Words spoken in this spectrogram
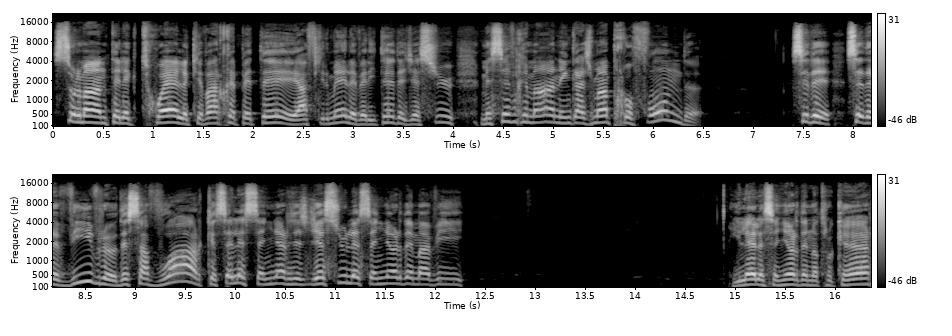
seulement intellectuel qui va répéter et affirmer les vérités de Jésus, mais c'est vraiment un engagement profond. C'est de, vivre, de savoir que c'est le Seigneur, Jésus le Seigneur de ma vie. Il est le Seigneur de notre cœur.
